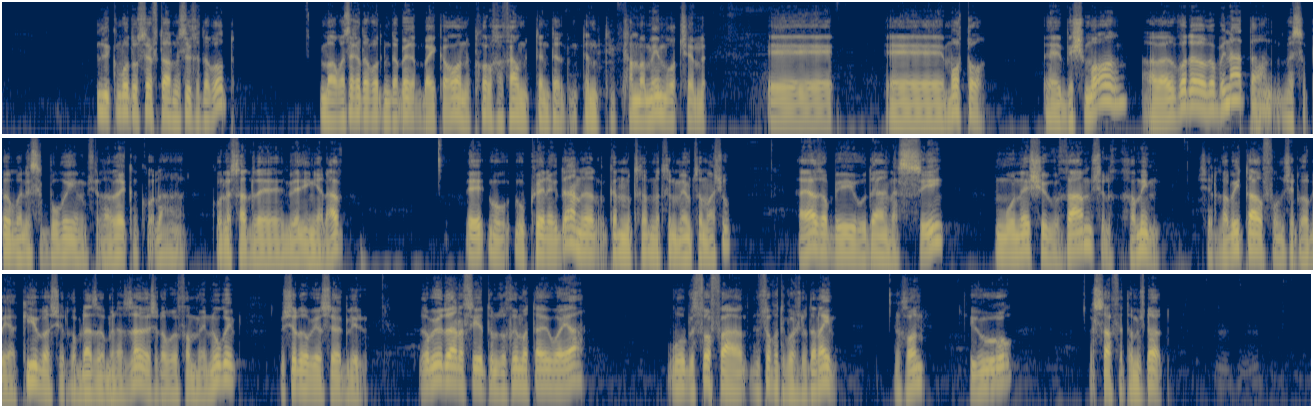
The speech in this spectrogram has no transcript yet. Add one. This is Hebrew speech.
זה כמו תוספתא על מסכת אבות. כלומר, מסכת אבות מדברת בעיקרון, את כל חכם נותן כמה מימרות של אה, אה, מוטו אה, בשמו, אבל אבות רבי נתן מספר מלא סיפורים של הרקע, כל, אחד וענייניו. הוא, כנגדן, כאן נתחיל, מאמצע משהו. היה רבי יהודה הנשיא, מונה שבחם של חכמים, של רבי טרפון, של רבי עקיבא, של רבי אלעזר בן עזריה, של רבי רפם בן נורי ושל רבי יוסי הגליל. רבי יהודה הנשיא, אתם זוכרים מתי הוא היה? הוא בסוף. בסוף התקופה של התנאים, נכון? כי הוא אסף את המשניות.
